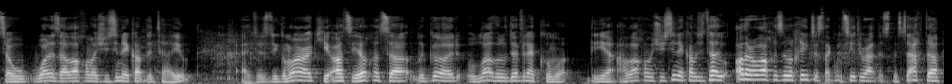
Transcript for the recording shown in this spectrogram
So what does Allah Mashisine come to tell you? And there's the Gemara, Ki Atzi Hilchasa Legud, Ulav Defet Akuma. The uh, halacha Mashisine comes to tell you other halachas in Mechitzas, like we'll see throughout this Masechta,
